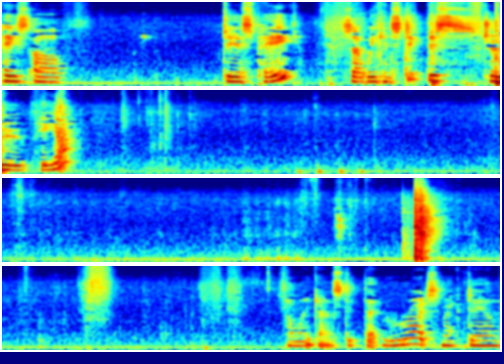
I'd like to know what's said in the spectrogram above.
piece of DSP. So we can stick this to here. And we're going to stick that right smack down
